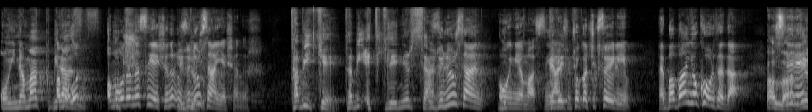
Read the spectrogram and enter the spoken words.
oynamak biraz ama o, ama o da nasıl yaşanır? Üzülürsen yaşanır. Tabii ki, tabii etkilenirsen. Üzülürsen oynayamazsın yani. Evet. Şimdi çok açık söyleyeyim. Ya baban yok ortada. Allah Üstelik- bir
